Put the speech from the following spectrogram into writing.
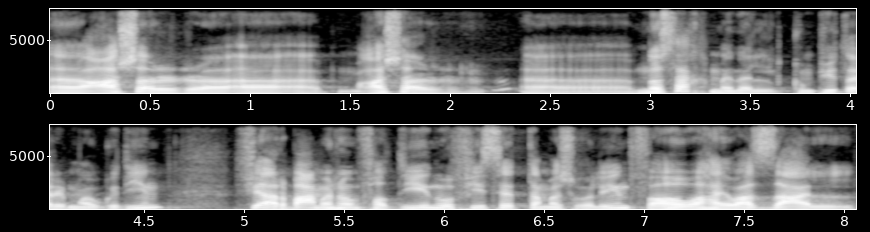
10 10 نسخ من الكمبيوتر الموجودين في أربعة منهم فاضيين وفي ستة مشغولين فهو هيوزع ال-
